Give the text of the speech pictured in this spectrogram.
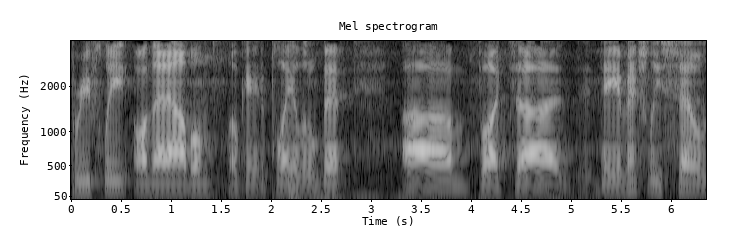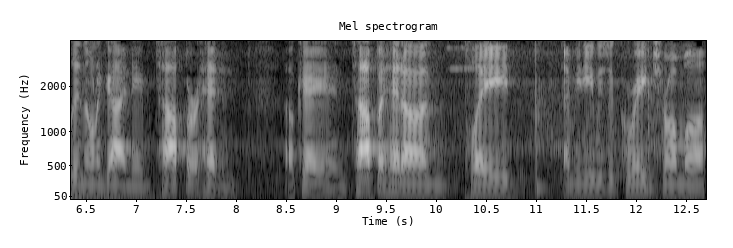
briefly on that album, okay, to play a little bit, um, but uh, they eventually settled in on a guy named Topper Headon, okay, and Topper Headon played. I mean, he was a great drummer,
